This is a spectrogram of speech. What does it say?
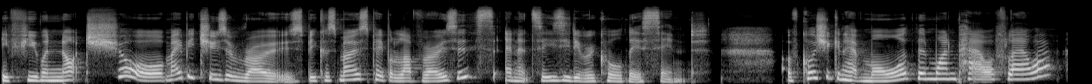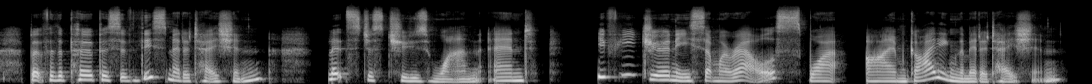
If you are not sure, maybe choose a rose because most people love roses and it's easy to recall their scent. Of course, you can have more than one power flower, but for the purpose of this meditation, let's just choose one. And if you journey somewhere else while I'm guiding the meditation,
